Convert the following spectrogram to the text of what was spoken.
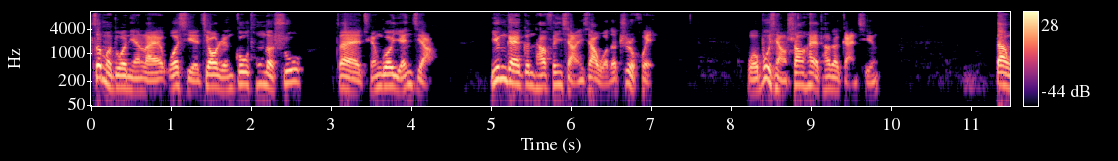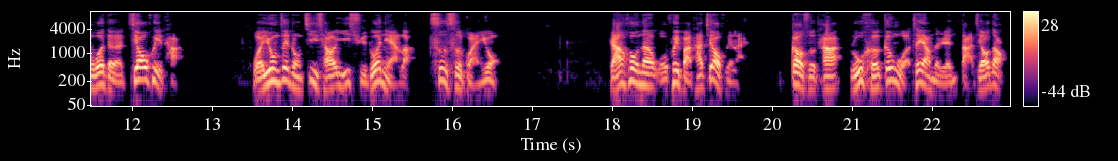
这么多年来，我写教人沟通的书，在全国演讲，应该跟他分享一下我的智慧。我不想伤害他的感情，但我得教会他。我用这种技巧已许多年了，次次管用。然后呢，我会把他叫回来。”告诉他如何跟我这样的人打交道。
